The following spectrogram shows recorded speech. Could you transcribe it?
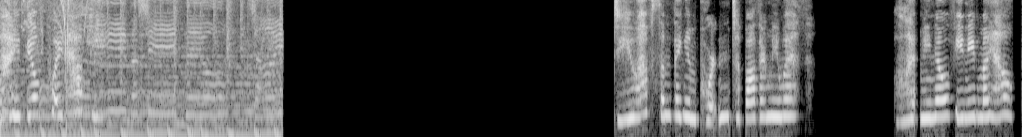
I feel quite happy. Do you have something important to bother me with? Let me know if you need my help.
